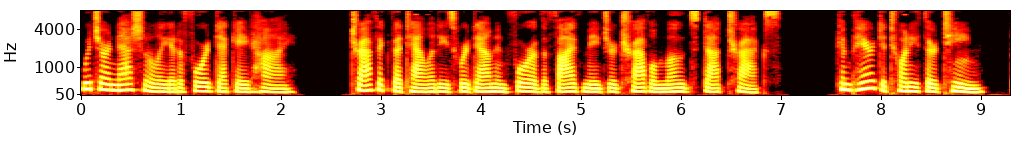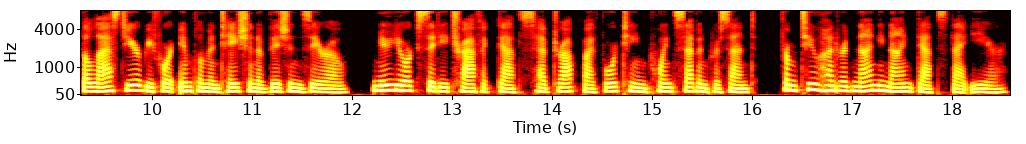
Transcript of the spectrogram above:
which are nationally at a four decade high. Traffic fatalities were down in four of the five major travel modes. Tracks. Compared to 2013, the last year before implementation of Vision Zero, New York City traffic deaths have dropped by 14.7%, from 299 deaths that year.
